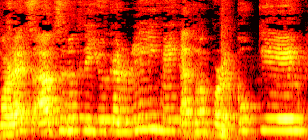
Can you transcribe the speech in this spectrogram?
Alright? So absolutely, you can really make at home for cooking.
